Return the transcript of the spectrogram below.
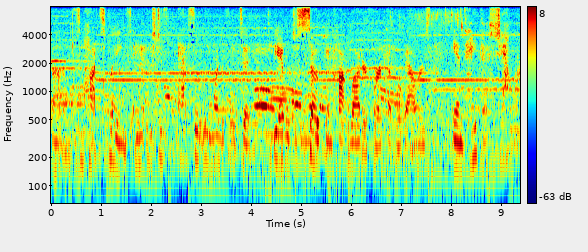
um, some hot springs, and it was just absolutely wonderful to, to be able to soak in hot water for a couple of hours and take a shower.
